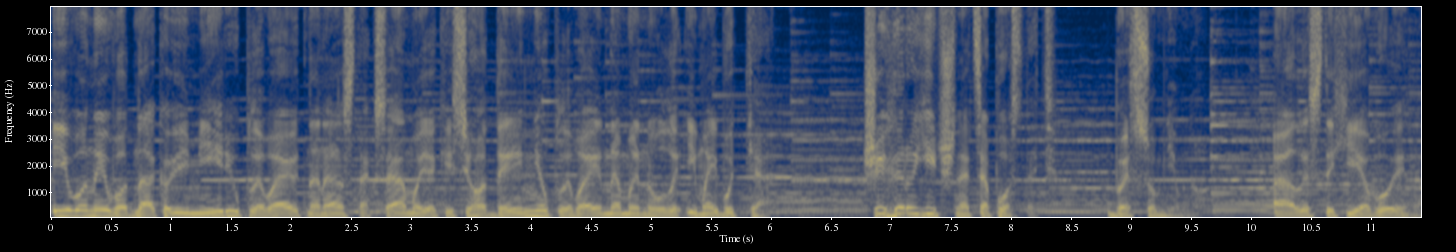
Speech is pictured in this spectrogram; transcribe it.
І вони в однаковій мірі впливають на нас так само, як і сьогодення впливає на минуле і майбуття. Чи героїчна ця постать? Безсумнівно. Але стихія воїна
